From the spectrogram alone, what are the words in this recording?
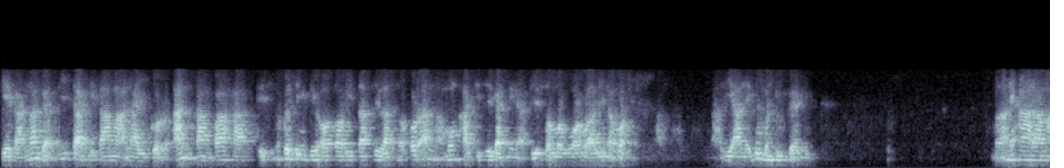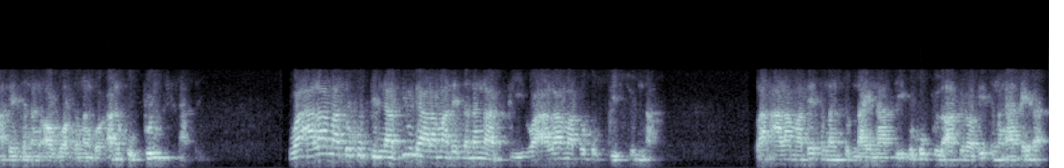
Ya karena nggak bisa kita maknai Quran tanpa hadis. Sing di otoritas jelas no Quran, namun hadis kan Nabi Shallallahu Alaihi Wasallam. Nah, lian itu menduga itu. Mengenai alamat senang Allah, senang Quran, hubun Nabi. Wa alamatu hubin Nabi, udah alamat senang Nabi. Wa alamatu hubin sunnah. Lan alamatnya seneng sunnah nabi. Iku kubul akhirati seneng akhirat.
